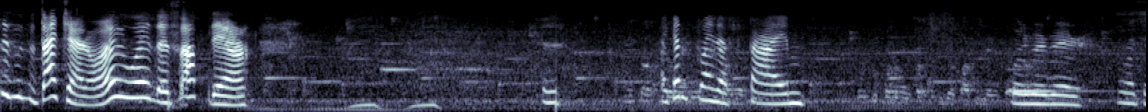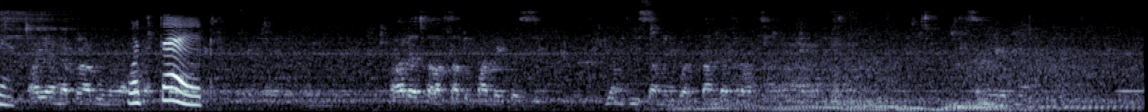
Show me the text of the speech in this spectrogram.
this is that channel. Anyway, it's up there. I can't find a time. Wait, wait, wait. What's that? What's that? Ada salah satu pandai besi yang bisa membuat tanda kerajaan.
